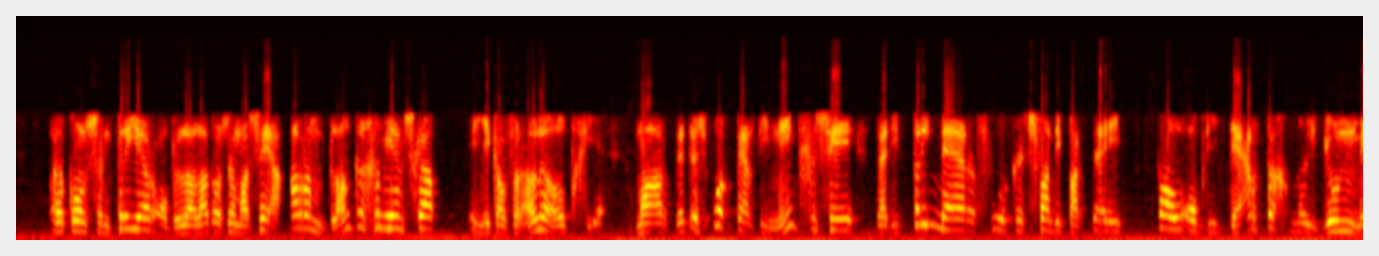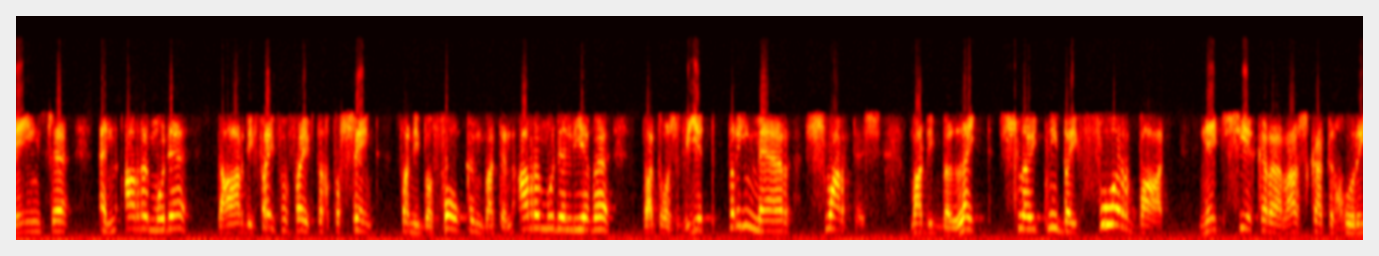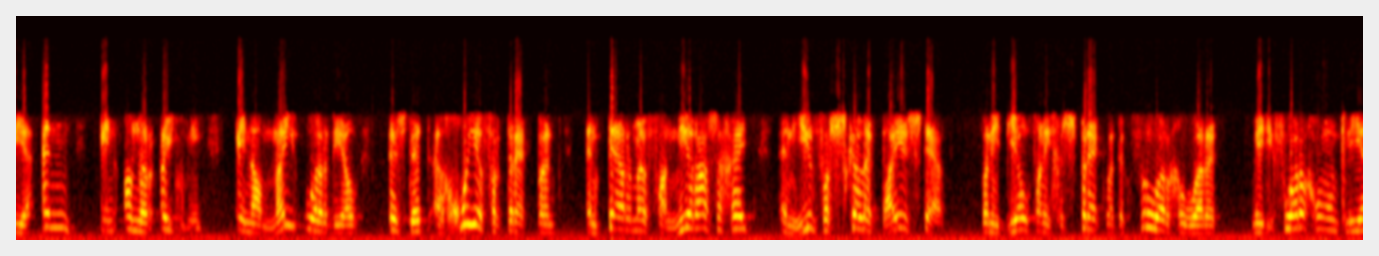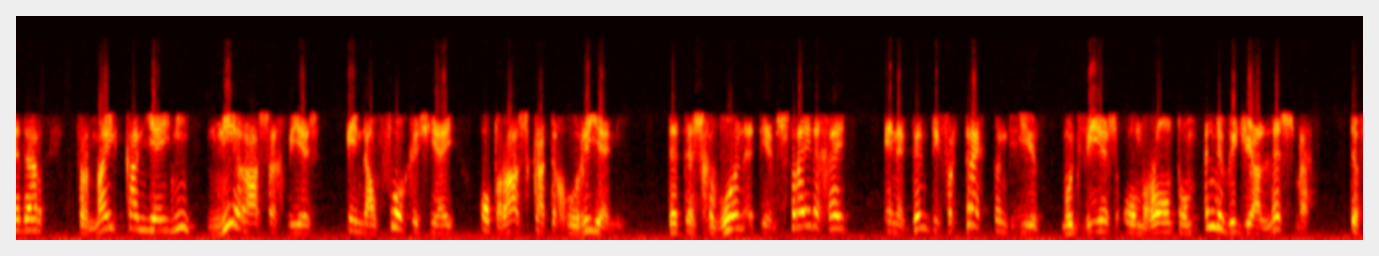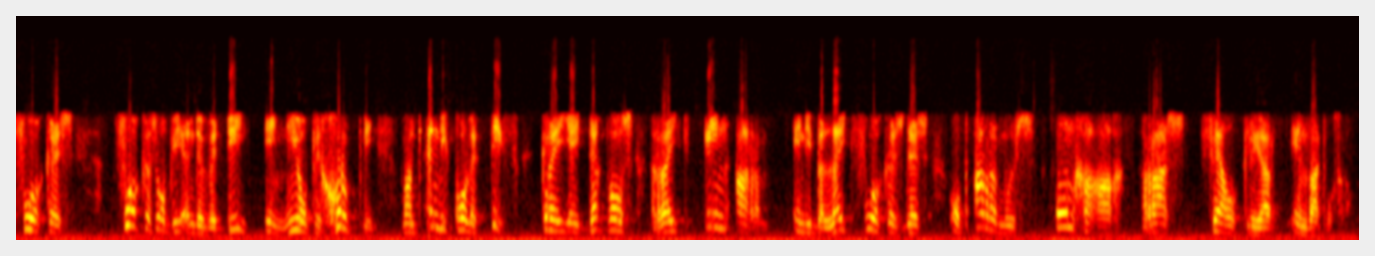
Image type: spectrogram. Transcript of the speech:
konsentreer op laat ons nou maar sê 'n arm blanke gemeenskap en jy kan vir hulle hulp gee. Maar dit is ook pertinent gesê dat die primêre fokus van die party val op die 30 miljoen mense in armoede, daardie 55% van die bevolking wat in armoede lewe wat ons weet primêr swart is maar die beleid sluit nie by voorbaat net sekere raskategorieë in en ander uit nie en na my oordeel is dit 'n goeie vertrekpunt in terme van nie rassigheid en hier verskil ek baie sterk van die deel van die gesprek wat ek vroeër gehoor het met die vorige ontleder. Vir my kan jy nie nie rassig wees en dan fokus jy op raskategorieë nie. Dit is gewoon 'n teenstrydigheid en ek dink die vertrekpunt hier moet wees om rondom individualisme te fokus fokus op die individu en nie op die groep nie want in die kollektief kry jy dikwels ryk en arm en die beleid fokus dus op armoes ongeag ras velkleur en wat ook al.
